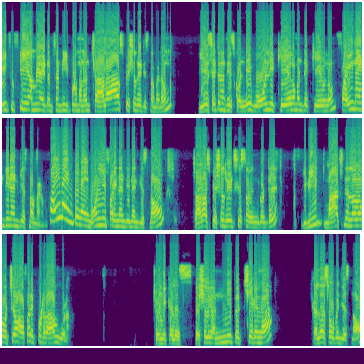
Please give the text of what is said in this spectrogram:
ఎయిట్ ఫిఫ్టీ అమ్మే ఐటమ్స్ అండి. ఇప్పుడు మనం చాలా స్పెషల్ రేట్ ఇస్తున్నాం మేడం ఏ సెట్ అని తీసుకోండి? ఓన్లీ కేవలం అంటే కేవలం ఫైవ్ నైన్టీ నైన్కి ఇస్తున్నాం madam. Five ninety nine only five ninety నైన్కి ఇస్తున్నాం. చాలా స్పెషల్ రేట్స్కి ఇస్తున్నాం. ఎందుకంటే ఇవి మార్చ్ నెలలో వచ్చే ఆఫర్ ఎప్పుడు రావు కూడా. చూడండి కలర్స్ స్పెషల్గా అన్ని ప్రత్యేకంగా కలర్స్ ఓపెన్ చేస్తున్నాం.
